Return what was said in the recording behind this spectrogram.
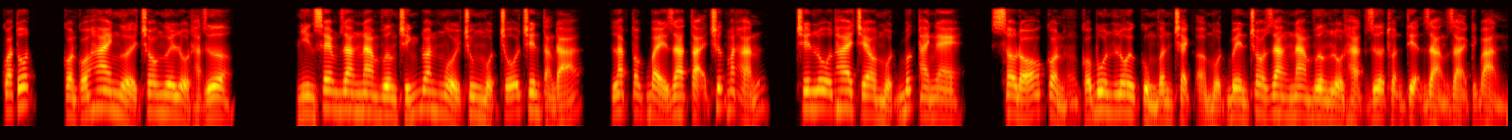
Qua tốt, còn có hai người cho ngươi lột hạt dưa. Nhìn xem Giang Nam Vương chính đoan ngồi chung một chỗ trên tảng đá, laptop bày ra tại trước mắt hắn, trên lỗ thai treo một bức thai nghe, sau đó còn có buôn lôi cùng vân trạch ở một bên cho Giang Nam Vương lột hạt dưa thuận tiện giảng giải kịch bản,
